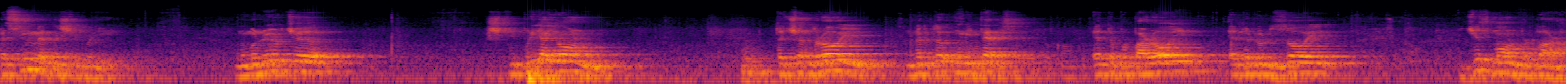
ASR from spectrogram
besimet në Shqipëri, në mënyrë që Shqipëria jonë të qëndrojë në këtë unitet e të përparojë e të lulëzojë Gjithmonë përpara.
